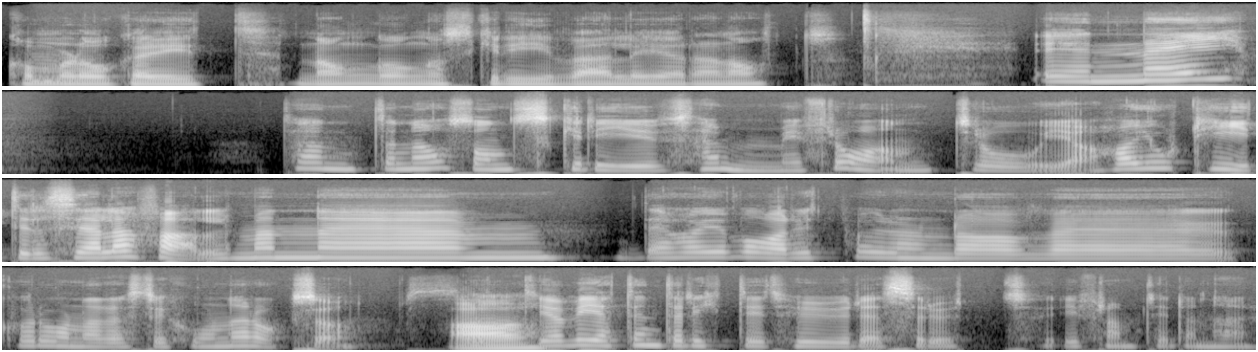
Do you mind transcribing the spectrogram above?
kommer Mm. du åka dit någon gång och skriva eller göra något? Eh, nej, tentorna och sånt skrivs hemifrån tror jag. Har gjort hittills i alla fall, men eh, det har ju varit på grund av eh, coronarestriktioner också. Så Ja. jag vet inte riktigt hur det ser ut i framtiden här.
